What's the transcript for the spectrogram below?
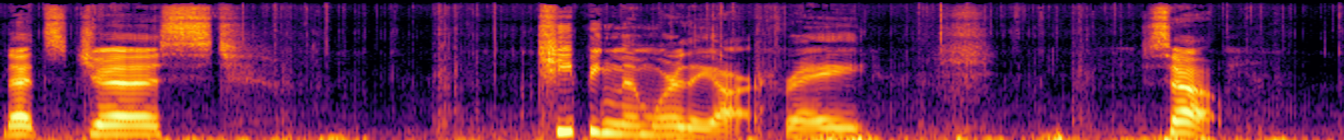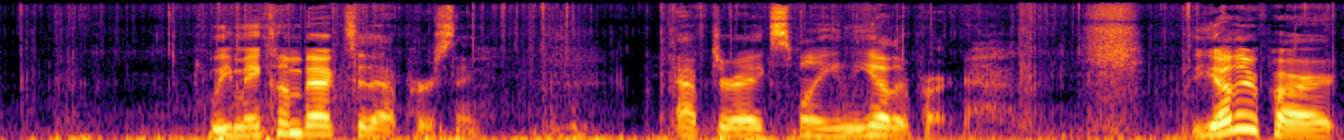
that's just keeping them where they are, right? So, we may come back to that person after I explain the other part. The other part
